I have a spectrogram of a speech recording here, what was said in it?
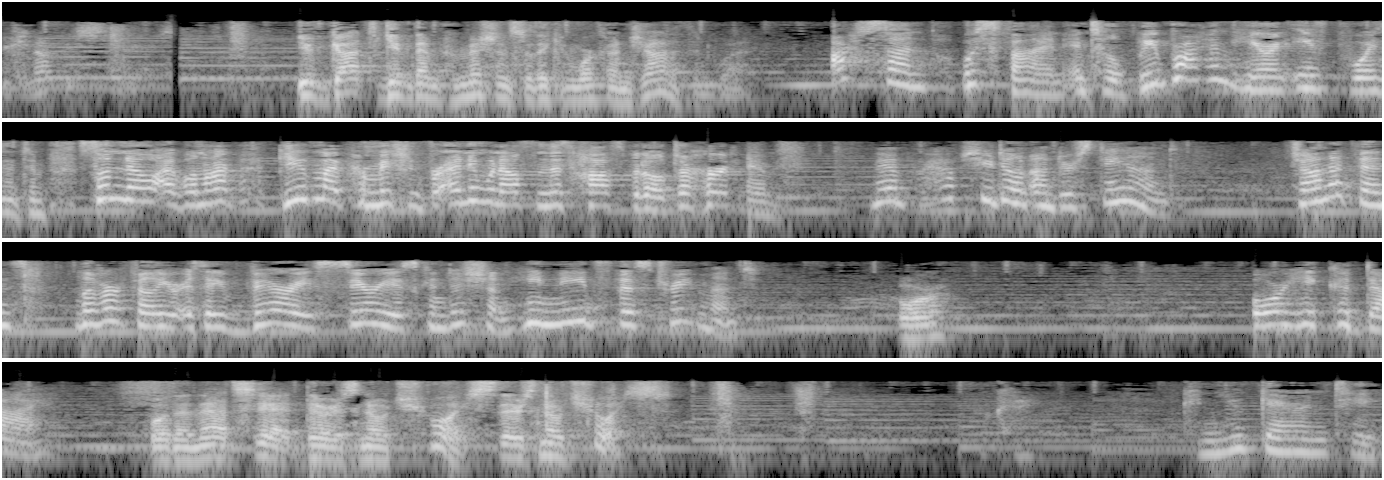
You cannot be serious. You've got to give them permission so they can work on Jonathan, Gwen. Our son was fine until we brought him here and Eve poisoned him. So no, I will not give my permission for anyone else in this hospital to hurt him. Ma'am, perhaps you don't understand. Jonathan's liver failure is a very serious condition. He needs this treatment. Or, Or he could die. well, then that's it. There is no choice. There's no choice. Okay. Can you guarantee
